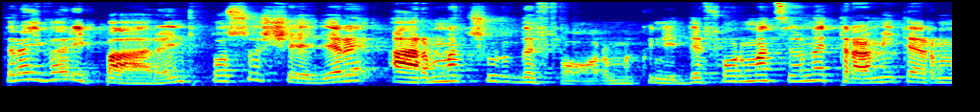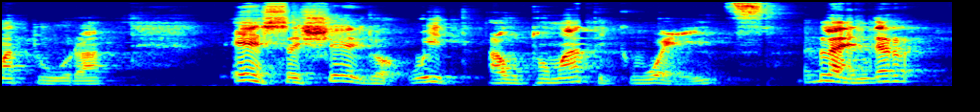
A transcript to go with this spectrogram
Tra i vari parent posso scegliere Armature Deform, quindi deformazione tramite armatura. E se scelgo With Automatic Weights, Blender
